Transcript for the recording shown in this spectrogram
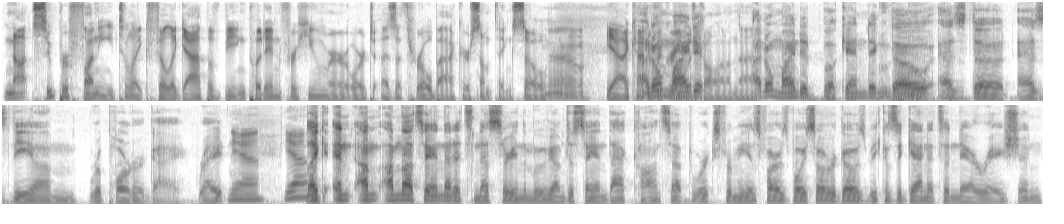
not super funny to like fill a gap of being put in for humor or to, as a throwback or something. So no, yeah, I kind I of don't agree mind with it. Colin on that. I don't mind it bookending though, as the as the um reporter guy, right? Yeah, yeah. Like, and I'm I'm not saying that it's necessary in the movie. I'm just saying that concept works for me as far as voiceover goes because again, it's a narration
